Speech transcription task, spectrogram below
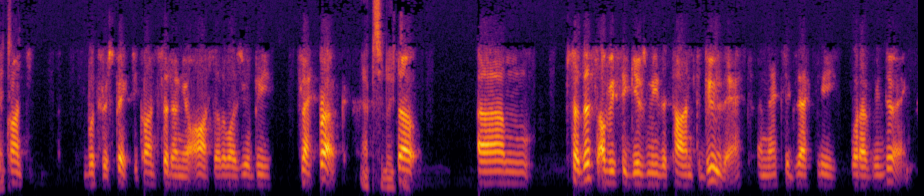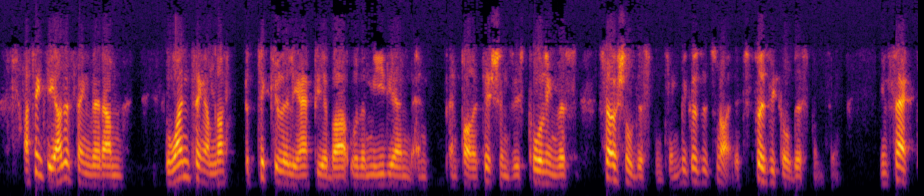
You can't, with respect, you can't sit on your ass. Otherwise, you'll be flat broke. absolutely? So, um, so this obviously gives me the time to do that, and that's exactly what I've been doing. I think the other thing that I'm, the one thing I'm not particularly happy about with the media and, and, and politicians is calling this social distancing because it's not. It's physical distancing. In fact,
